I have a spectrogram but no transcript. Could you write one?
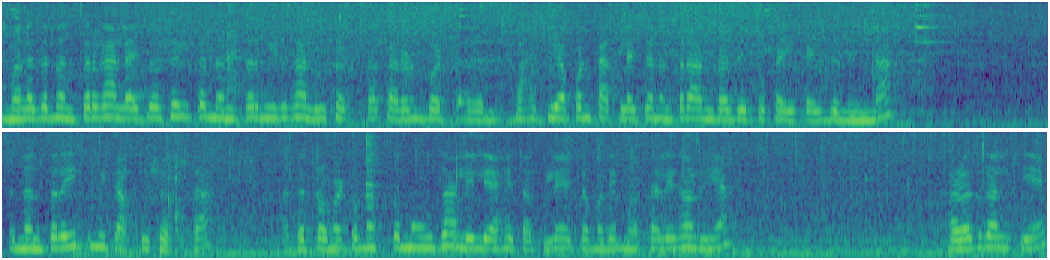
मला जर नंतर घालायचं असेल तर नंतर मीठ घालू शकता कारण बट भाजी आपण टाकल्याच्या नंतर अंदाज येतो काही काही जणींना. तर नंतरही तुम्ही टाकू शकता. आता टोमॅटो मस्त मऊ झालेले आहेत आपले याच्यामध्ये मसाले घालूया. हळद घालते. आहे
